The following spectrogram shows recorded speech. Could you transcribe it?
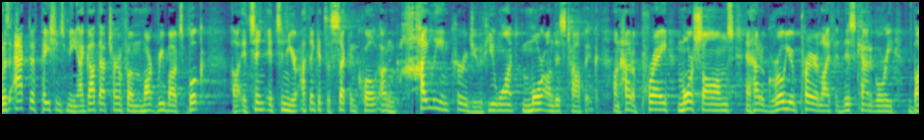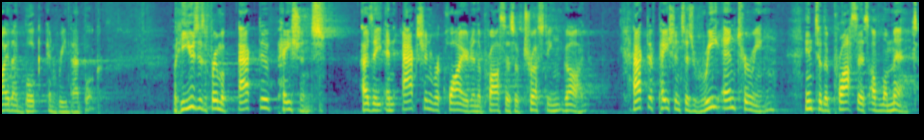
What does active patience mean? I got that term from Mark Vroegop's book. Uh, it's, in, it's in your, I think it's a second quote. I would highly encourage you if you want more on this topic, on how to pray, more Psalms, and how to grow your prayer life in this category, buy that book and read that book. But he uses a frame of active patience as a, an action required in the process of trusting God. Active patience is re entering into the process of lament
